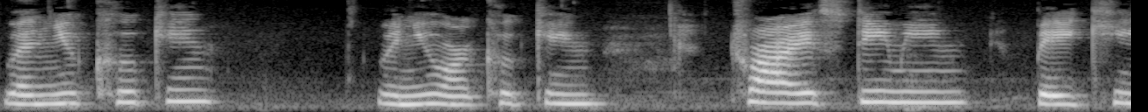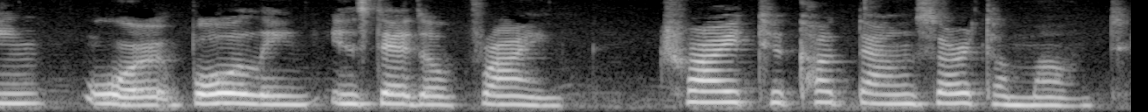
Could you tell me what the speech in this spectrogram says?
When you cooking, when you are cooking, try steaming, baking, or boiling instead of frying. Try to cut down salt amount.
